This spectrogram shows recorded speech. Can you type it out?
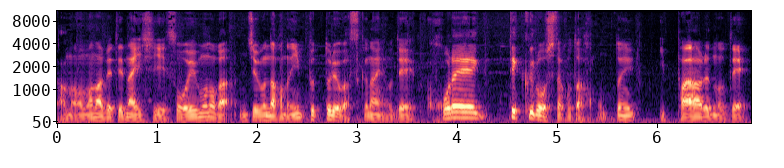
あの学べてないし、そういうものが自分の中のインプット量が少ないので、これで苦労したことは本当にいっぱいあるので、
